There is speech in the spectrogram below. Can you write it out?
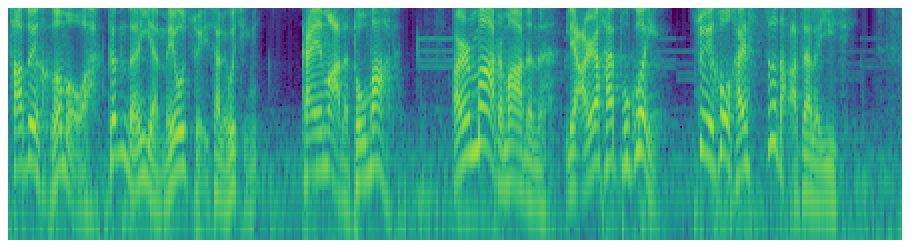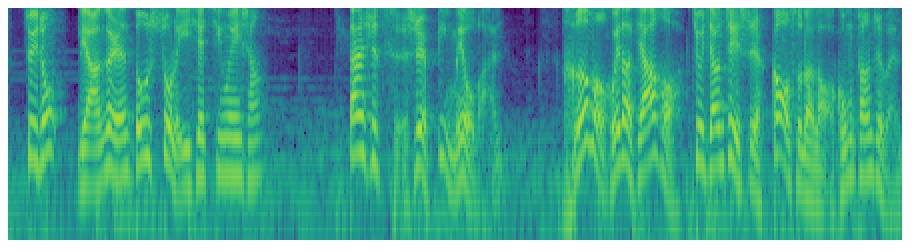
他对何某啊根本也没有嘴下留情，该骂的都骂了，而骂着骂着呢，俩人还不过瘾，最后还厮打在了一起，最终两个人都受了一些轻微伤，但是此事并没有完，何某回到家后就将这事告诉了老公张志文，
